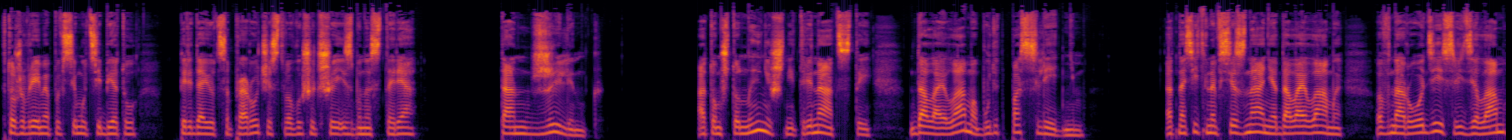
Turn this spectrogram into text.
В то же время по всему Тибету передается пророчество, вышедшее из монастыря Танджилинг, о том, что нынешний, тринадцатый, Далай-лама будет последним — Относительно все знания Далай-ламы в народе и среди лам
